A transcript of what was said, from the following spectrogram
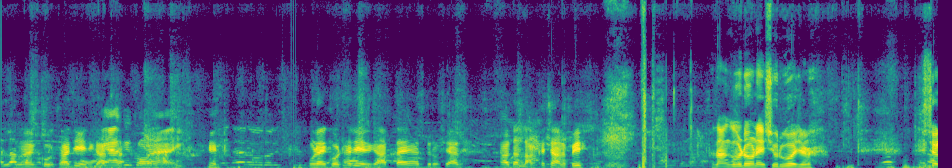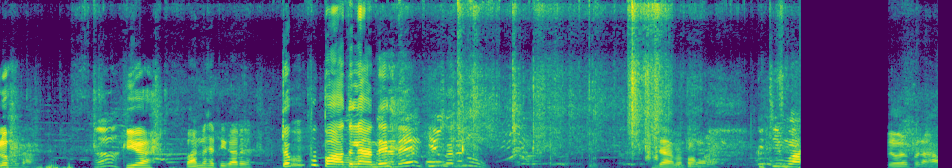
ਮੈਂ ਕੋਠਾ ਚੇਂਜ ਕਹਿ ਕੇ ਕੌਣ ਆਇਆ ਸੀ? ਹੁਣ ਇਹ ਕੋਠਾ ਚੇਂਜ ਕਰਤਾ ਹੈ ਇਧਰੋਂ ਸ਼ਾਇਦ ਸਾਡਾ ਲੱਕ ਚੱਲ ਪਏ। ਪਤੰਗ ਵਡਾਉਣੇ ਸ਼ੁਰੂ ਹੋ ਜਾਣ। ਚਲੋ। ਕੀ ਆ? ਬੰਨ ਛੇਤੀ ਕਰ। ਤੇ ਪਾਤ ਲੈਂਦੇ ਕੀ ਹੋ ਗਿਆ ਤੈਨੂੰ? ਜਾ ਮੈਂ ਪਾਉਂ ਮਾਰ। ਦੋਵੇਂ ਭਰਾ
